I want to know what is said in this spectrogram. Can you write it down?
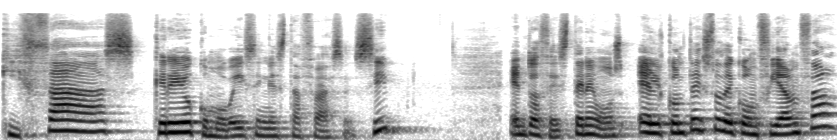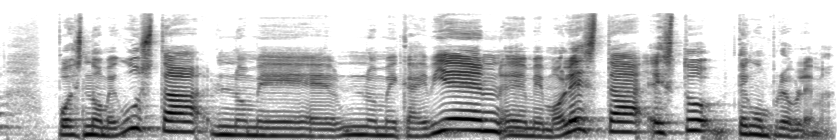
Quizás, creo, como veis en esta frase, ¿sí? Entonces, tenemos el contexto de confianza, pues no me gusta, no me, no me cae bien, eh, me molesta, esto tengo un problema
